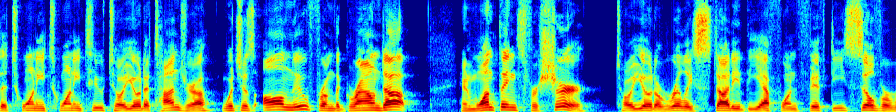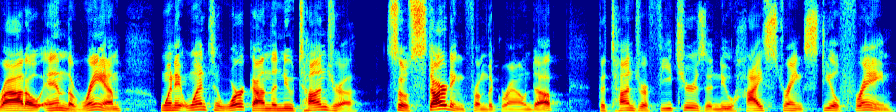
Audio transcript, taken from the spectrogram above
the 2022 Toyota Tundra, which is all new from the ground up. And one thing's for sure Toyota really studied the F 150, Silverado, and the Ram when it went to work on the new Tundra. So, starting from the ground up, the Tundra features a new high strength steel frame.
